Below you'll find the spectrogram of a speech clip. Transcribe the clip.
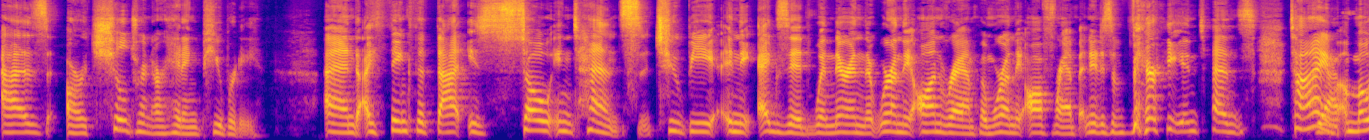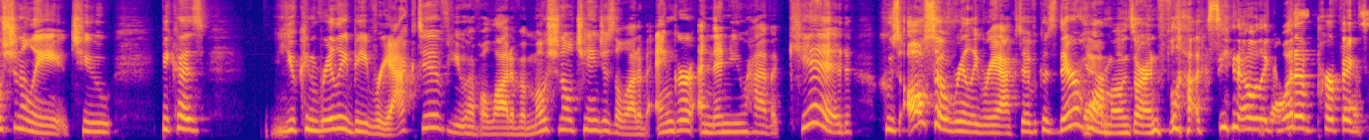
as our children are hitting puberty. And I think that that is so intense to be in the exit when they're in the, we're in the on ramp and we're on the off ramp. And it is a very intense time yeah. emotionally to, because you can really be reactive. You have a lot of emotional changes, a lot of anger. And then you have a kid who's also really reactive because their yeah. hormones are in flux. You know, like what a perfect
